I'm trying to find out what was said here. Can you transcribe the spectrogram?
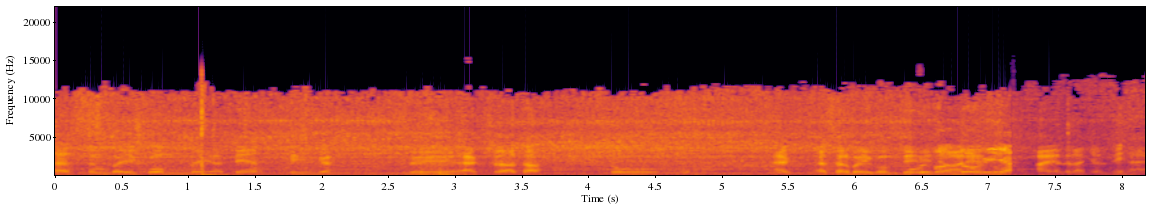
हसन भाई को हम ले जाते हैं ठीक है? वे एक्स्ट्रा था। तो हसन भाई को हम देने जा रहे हैं। आए ज़रा चलते हैं।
